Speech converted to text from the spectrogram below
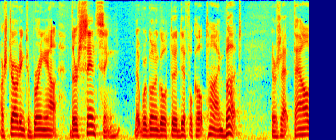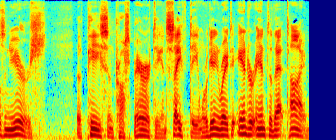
are starting to bring out. They're sensing that we're going to go through a difficult time, but there's that thousand years of peace and prosperity and safety, and we're getting ready to enter into that time.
